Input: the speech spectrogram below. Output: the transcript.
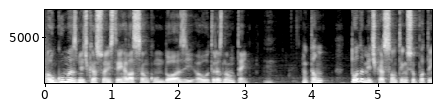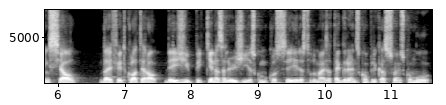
Algumas medicações têm relação com dose, outras não têm. Então, toda medicação tem o seu potencial dar efeito colateral, desde pequenas alergias como coceiras, tudo mais, até grandes complicações como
